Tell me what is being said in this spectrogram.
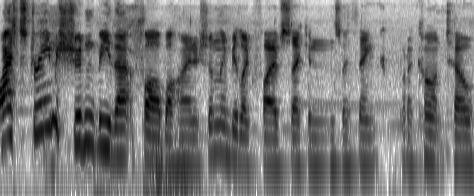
My stream shouldn't be that far behind. It should only be like five seconds, I think, but I can't tell.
